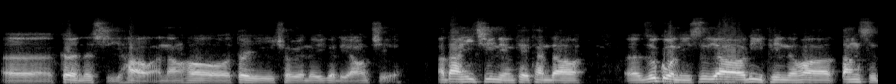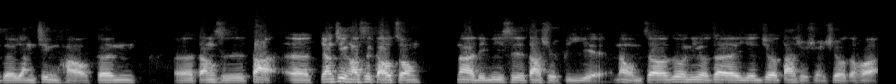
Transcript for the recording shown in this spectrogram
呃个人的喜好啊，然后对于球员的一个了解。那当然一七年可以看到，呃，如果你是要力拼的话，当时的杨敬豪跟呃，当时大呃杨静豪是高中，那林立是大学毕业。那我们知道，如果你有在研究大学选秀的话，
